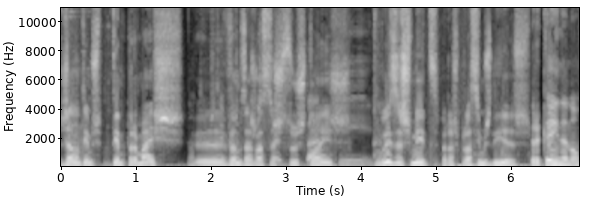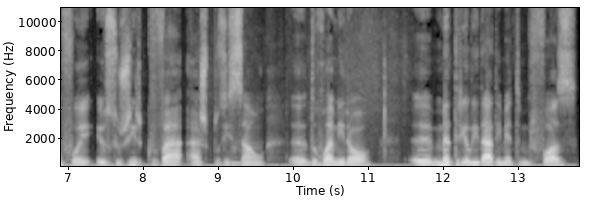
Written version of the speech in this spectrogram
Já não temos tempo para mais. Eh, tempo vamos às vossas sugestões. Luísa Schmidt, para os próximos dias. Para quem ainda não foi, eu sugiro que vá à exposição eh, de Juan Miró, eh, Materialidade e Metamorfose,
